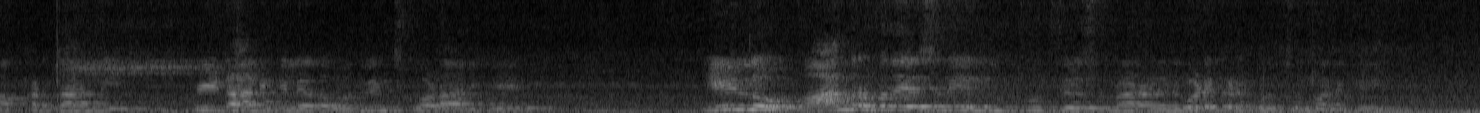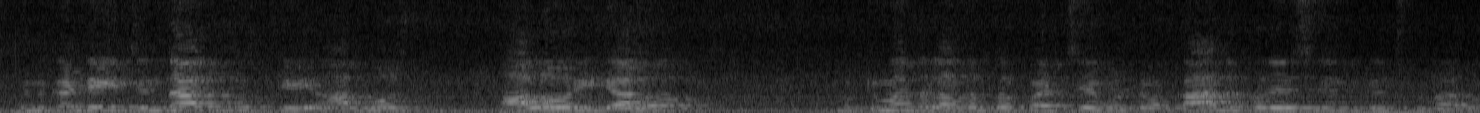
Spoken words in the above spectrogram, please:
అక్కడ దాన్ని ఇప్పించడానికి లేదా వదిలించుకోవడానికి వీళ్ళు ఆంధ్రప్రదేశ్ని ఎందుకు చూస్ చేసుకున్నారు కూడా ఇక్కడ కొంచెం మనకి ఎందుకంటే ఈ జిందాల్ గ్రూప్కి ఆల్మోస్ట్ ఆల్ ఓవర్ ఇండియాలో ముఖ్యమంత్రులందరితో పరిచయం ఉంటే ఒక ఆంధ్రప్రదేశ్ని ఎందుకు ఎంచుకున్నారు?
